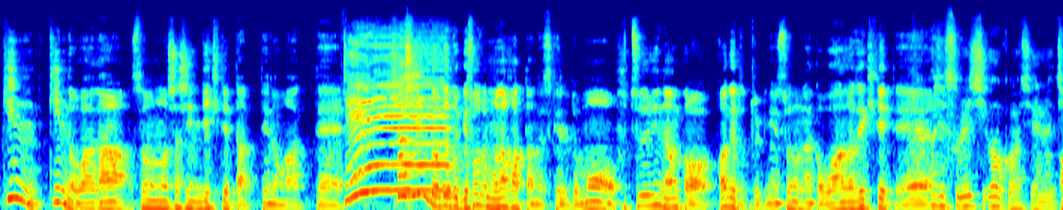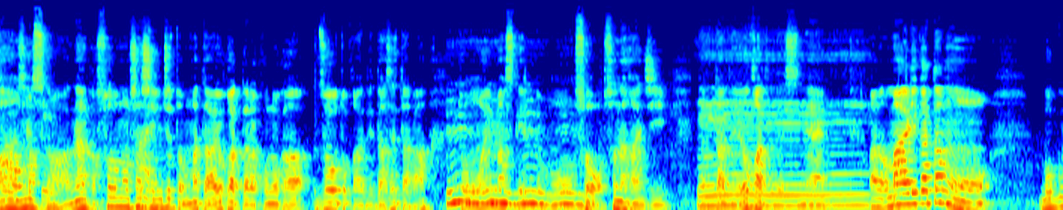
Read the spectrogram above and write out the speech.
金、金の輪がその写真できてたっていうのがあって、写真撮った時そうでもなかったんですけれども、普通になんか上げた時にそのなんか輪ができててあ、、じゃあそれ違うかもしれない。違うああ、写真。ますか？なんかその写真ちょっとまたよかったらこの画像とかで出せたらと思いますけれども、そう、そんな感じだったんでよかったですね。あの、回り方も、僕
